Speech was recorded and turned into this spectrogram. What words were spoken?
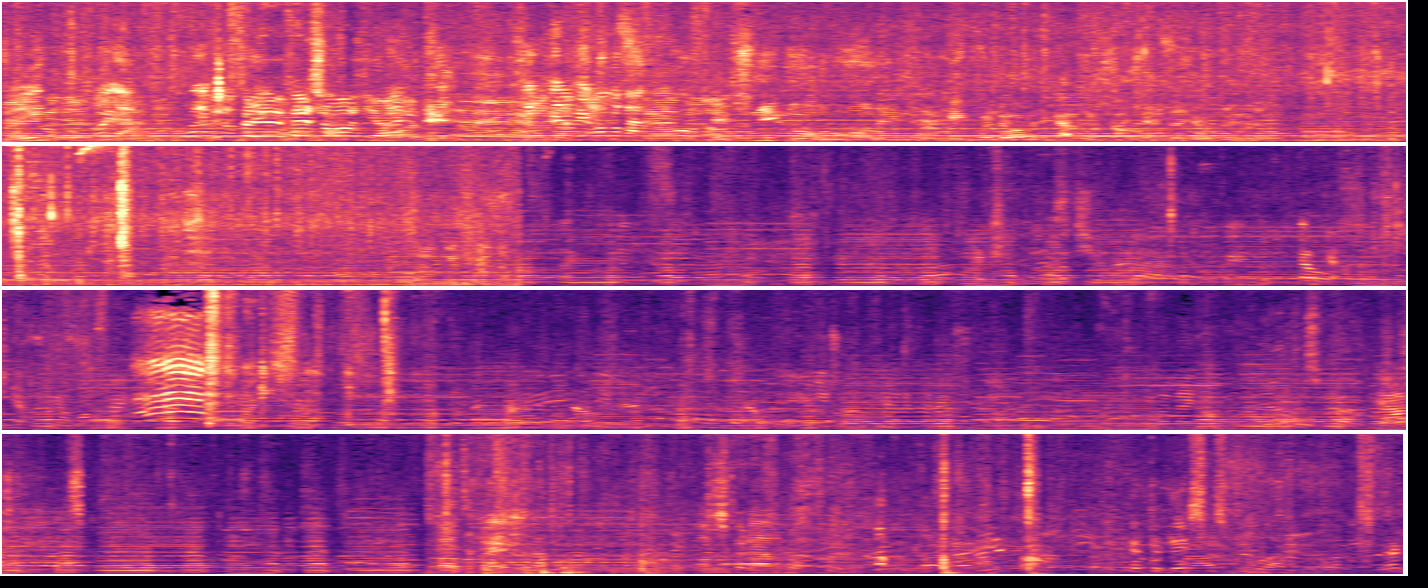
drie? Verse was ja. Dit is niet nog gewoon. Ik ben door met de camping. Dat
